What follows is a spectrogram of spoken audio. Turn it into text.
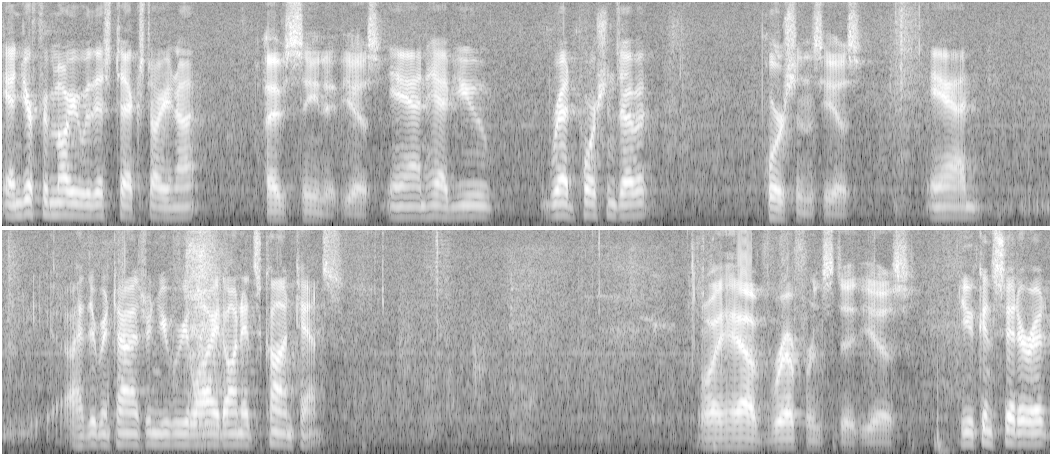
And you're familiar with this text, are you not? I've seen it, yes. And have you read portions of it? Portions, yes. And have there been times when you relied on its contents? Well, I have referenced it, yes. Do you consider it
